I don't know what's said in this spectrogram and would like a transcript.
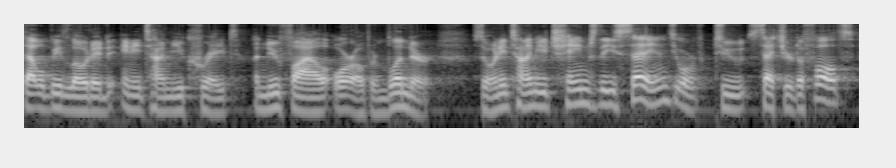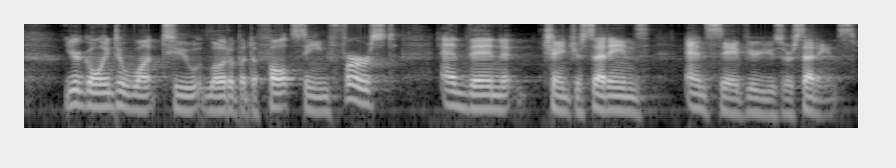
that will be loaded anytime you create a new file or open Blender. So anytime you change these settings or to set your defaults, you're going to want to load up a default scene first and then change your settings and save your user settings.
